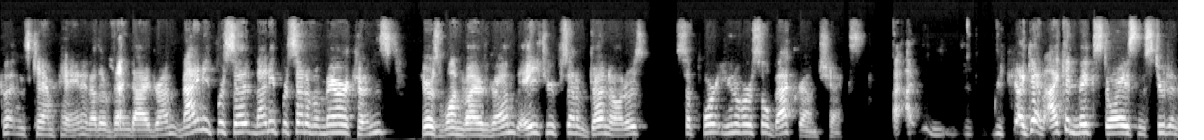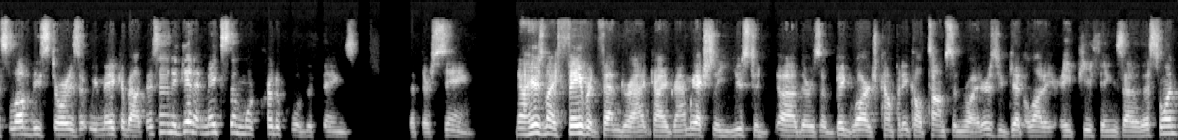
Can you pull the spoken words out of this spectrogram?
Clinton's campaign. Another Venn diagram. 90% 90% of Americans. Here's one diagram. 83% of gun owners support universal background checks. I, again, I can make stories, and students love these stories that we make about this. And again, it makes them more critical of the things that they're seeing. Now, here's my favorite Venn diagram. We actually used to, uh, there's a big, large company called Thomson Reuters. You get a lot of AP things out of this one.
